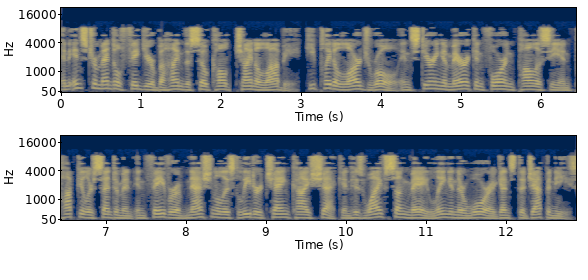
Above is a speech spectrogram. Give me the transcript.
An instrumental figure behind the so-called China lobby, he played a large role in steering American foreign policy and popular sentiment in favor of nationalist leader Chiang Kai-shek and his wife Soong Mei Ling in their war against the Japanese.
